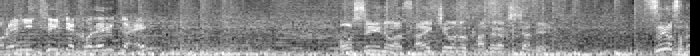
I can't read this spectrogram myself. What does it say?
俺についてこれるかい？欲しいのは最強の肩書きじゃねえ。強さだ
